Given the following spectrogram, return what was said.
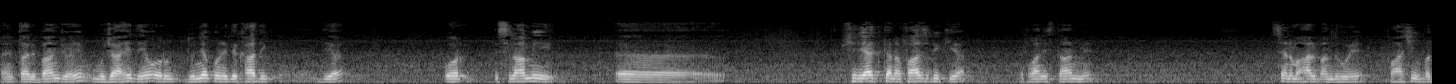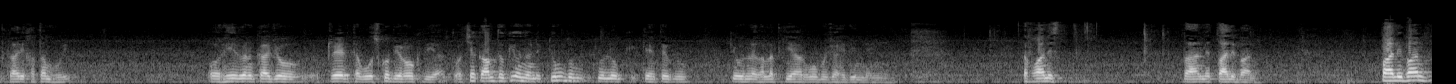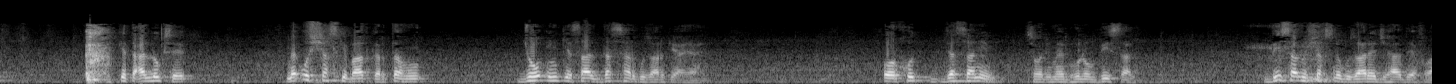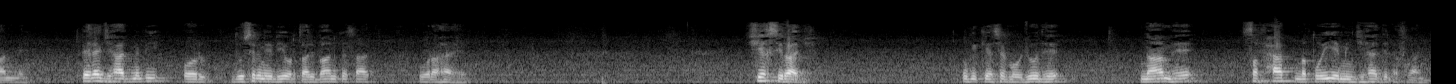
یعنی طالبان جو ہے مجاہد ہیں اور دنیا کو انہیں دکھا دیا۔ اور اسلامی شریعت کا نفاذ بھی کیا افغانستان میں۔ سینما ہال بند ہوئے، فحاشی بدکاری ختم ہوئی۔ اور ہیروئن کا جو ٹریڈ تھا، وہ اس کو بھی روک دیا۔ تو اچھے کام تو کیوں انہوں نے؟ کیوں تم کیوں لوگ کہتے ہو کہ انہوں نے غلط کیا اور وہ مجاہدین نہیں ہیں؟ افغانستان میں طالبان۔ طالبان کے تعلق سے میں اس شخص کی بات کرتا ہوں جو ان کے ساتھ دس سال گزار کے آیا ہے اور خود دس سال نہیں، سوری، میں بھولوں، بیس سال۔ بیس سال اس شخص نے گزارے جہاد افغان میں۔ پہلے جہاد میں بھی اور دوسرے میں بھی اور طالبان کے ساتھ وہ رہا ہے۔ شیخ سراج، ان کی کیسٹ موجود ہے۔ نام ہے صفحات متوئی من جہاد الافغان۔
